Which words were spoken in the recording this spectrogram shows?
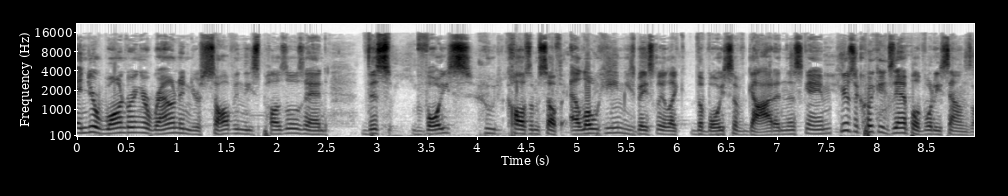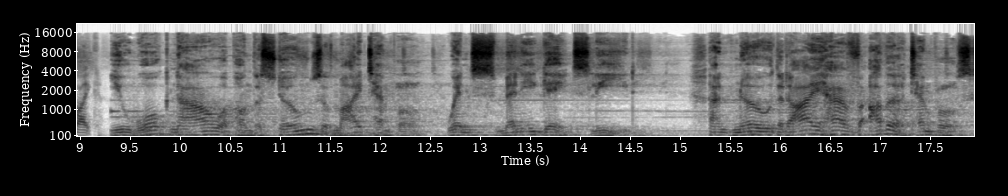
And you're wandering around and you're solving these puzzles and this voice who calls himself Elohim, he's basically like the voice of God in this game. Here's a quick example of what he sounds like. You walk now upon the stones of my temple, whence many gates lead. And know that I have other temples,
